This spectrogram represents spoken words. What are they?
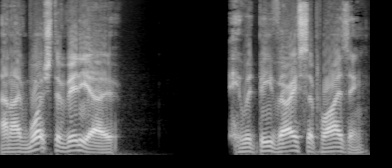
and I've watched the video, it would be very surprising.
